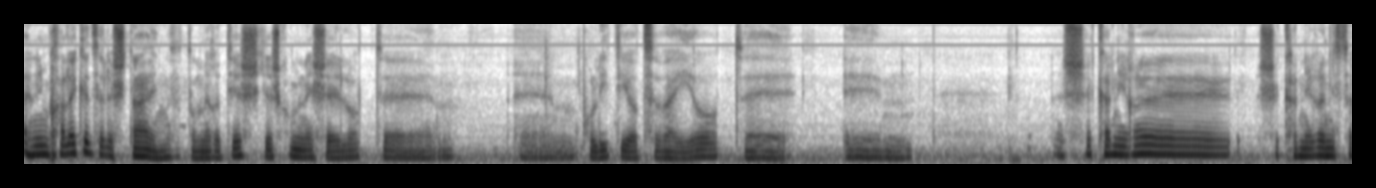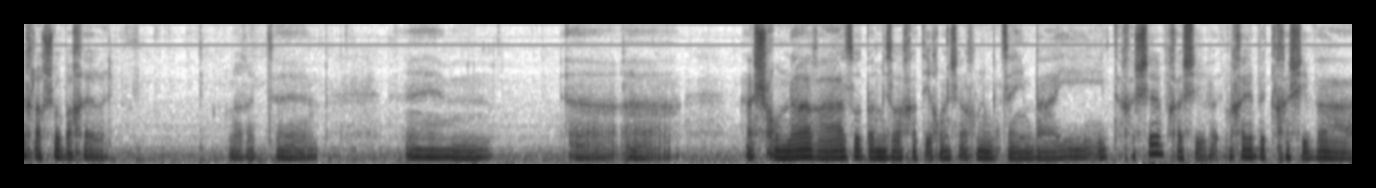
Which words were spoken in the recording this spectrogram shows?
אני מחלק את זה לשתיים, זאת אומרת, יש, יש כל מיני שאלות אה, אה, פוליטיות, צבאיות, אה, אה, שכנראה, שכנראה נצטרך לחשוב אחרת. זאת אומרת, אה, אה, השכונה הרעה הזאת במזרח התיכון שאנחנו נמצאים בה, היא, היא תחשב חשיבה, היא מחייבת חשיבה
